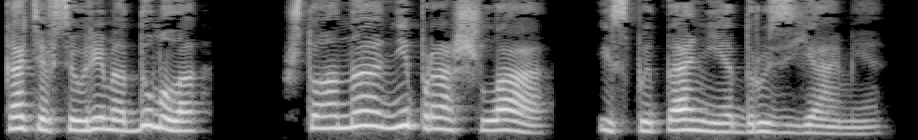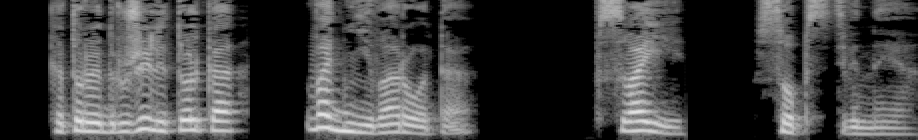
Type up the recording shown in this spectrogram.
Катя все время думала, что она не прошла испытание друзьями, которые дружили только в одни ворота, в свои собственные.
